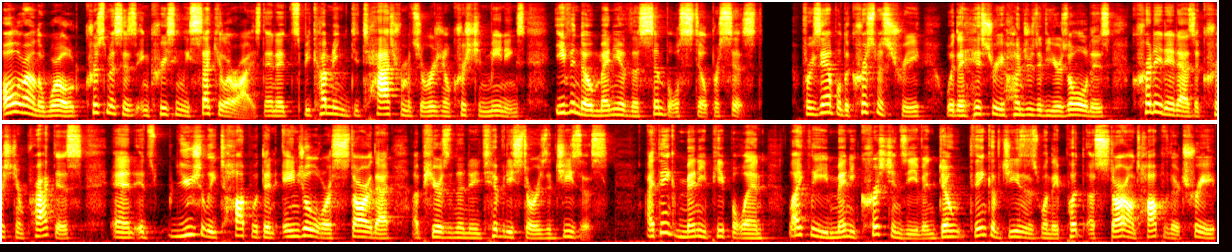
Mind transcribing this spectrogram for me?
All around the world, Christmas is increasingly secularized and it's becoming detached from its original Christian meanings, even though many of the symbols still persist. For example, the Christmas tree, with a history hundreds of years old, is credited as a Christian practice, and it's usually topped with an angel or a star that appears in the nativity stories of Jesus. I think many people, and likely many Christians even, don't think of Jesus when they put a star on top of their tree,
